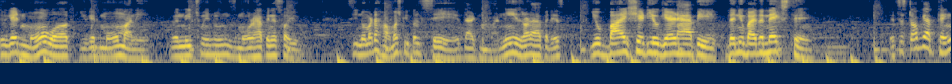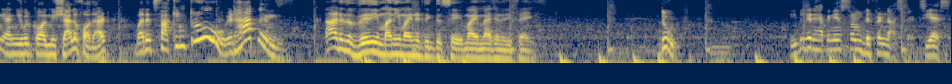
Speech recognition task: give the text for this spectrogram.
you get more work, you get more money, when which means more happiness for you. See, no matter how much people say that money is not happiness, you buy shit, you get happy, then you buy the next thing. It's a stopgap thing, and you will call me shallow for that, but it's fucking true. It happens. That is a very money minded thing to say, my imaginary friend. Dude, people get happiness from different aspects, yes,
